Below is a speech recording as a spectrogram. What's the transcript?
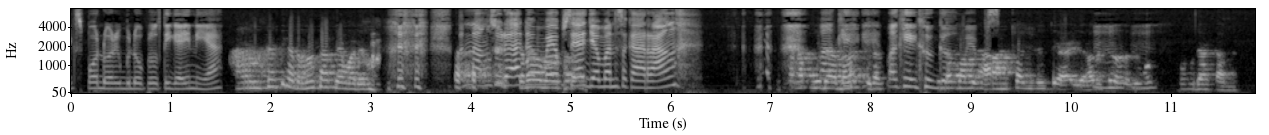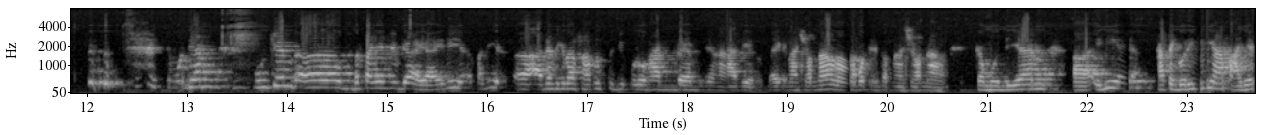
Expo 2023 ini ya? Harusnya sih nggak tersesat ya, Mbak Tenang, sudah ada Maps ya zaman sekarang. Sangat mudah banget. Pakai Google Maps. arahkan juga, ya harusnya mm -hmm memudahkan. Kemudian mungkin uh, bertanya juga ya, ini tadi uh, ada sekitar 170-an band yang hadir, baik nasional maupun internasional. Kemudian uh, ini kategorinya apa aja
